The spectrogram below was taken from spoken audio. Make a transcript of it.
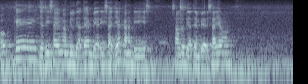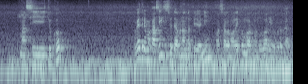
Oke jadi saya ngambil di ATM BRI saja karena di saldo di ATM BRI saya masih cukup Oke, terima kasih sudah menonton video ini. Wassalamualaikum warahmatullahi wabarakatuh.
